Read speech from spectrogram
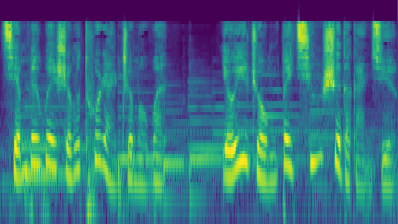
前辈为什么突然这么问，有一种被轻视的感觉。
